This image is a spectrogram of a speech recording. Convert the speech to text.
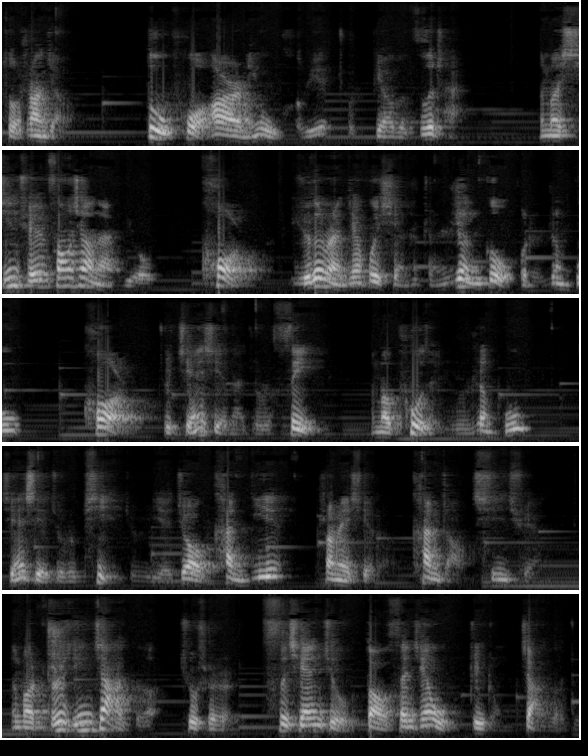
左上角豆粕二二零五合约就是标的资产。那么行权方向呢有。Call 有的软件会显示成认购或者认沽，call 就简写呢就是 C，那么 put 就是认沽，简写就是 P，就是也叫看跌，上面写着看涨期权。那么执行价格就是四千九到三千五这种价格叫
